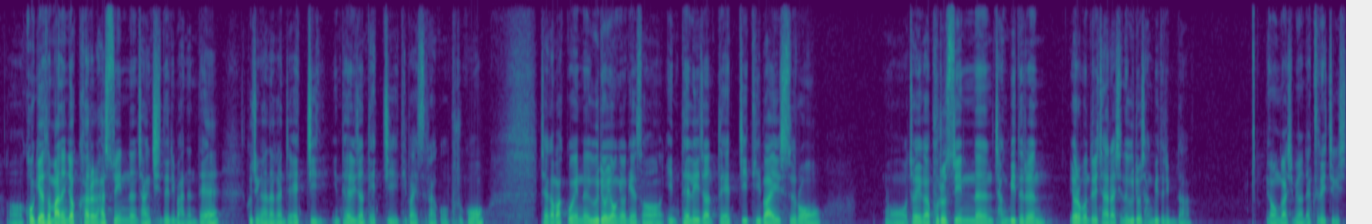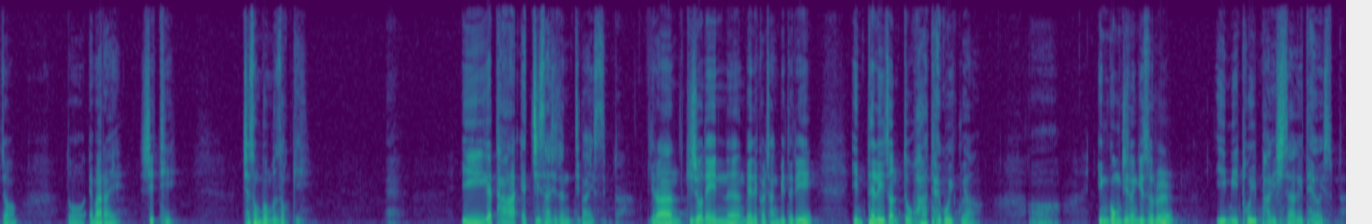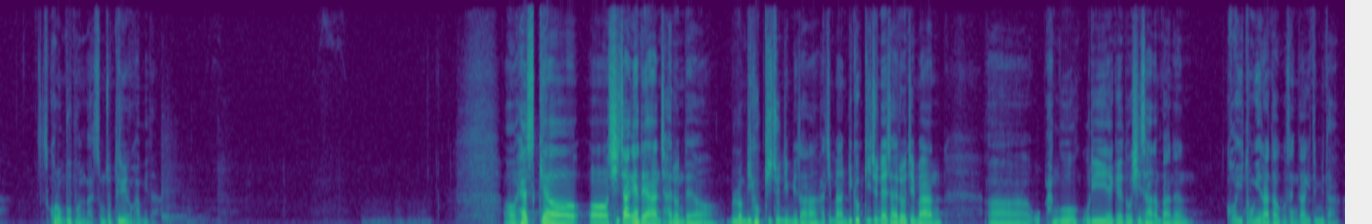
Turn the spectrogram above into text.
어, 거기에서 많은 역할을 할 수 있는 장치들이 많은데 그 중에 하나가 이제 edge, intelligent edge device라고 부르고 제가 맡고 있는 의료 영역에서 intelligent edge device로 뭐 저희가 부를 수 있는 장비들은 여러분들이 잘 아시는 의료 장비들입니다. 병원 가시면 엑스레이 찍으시죠. 또 MRI, CT, 체성분 분석기. 예. 이게 다 edge 사실은 device입니다. 이러한 기존에 있는 medical 장비들이 intelligent화 되고 있고요. 어, 인공지능 기술을 이미 도입하기 시작이 되어 있습니다. 그래서 그런 부분 말씀 좀 드리려고 합니다. 어, 헬스케어 어, 시장에 대한 자료인데요. 물론 미국 기준입니다. 하지만 미국 기준의 자료지만 어, 한국 우리에게도 시사하는 바는 거의 동일하다고 생각이 듭니다.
